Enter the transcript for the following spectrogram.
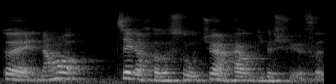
对，然后这个合宿居然还有一个学分，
